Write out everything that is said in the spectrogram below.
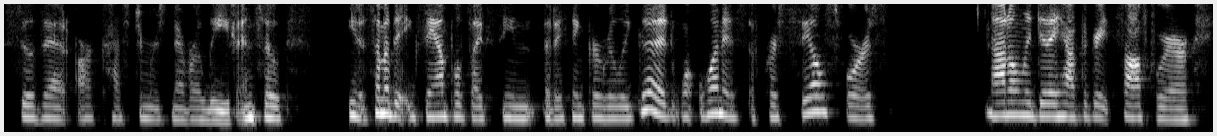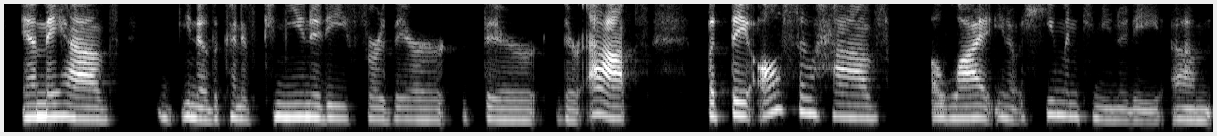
So that our customers never leave. And so, you know, some of the examples I've seen that I think are really good. One is, of course, Salesforce. Not only do they have the great software, and they have, you know, the kind of community for their their their apps, but they also have a lot, you know, human community. Um,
